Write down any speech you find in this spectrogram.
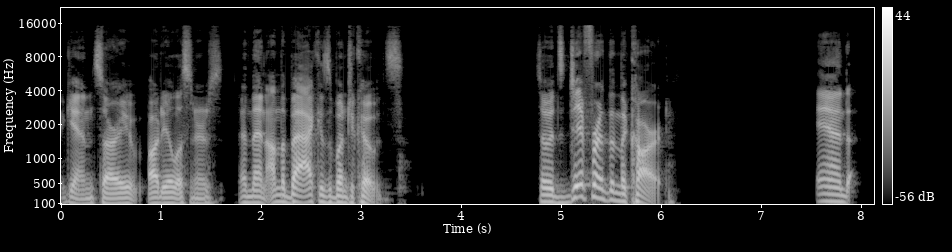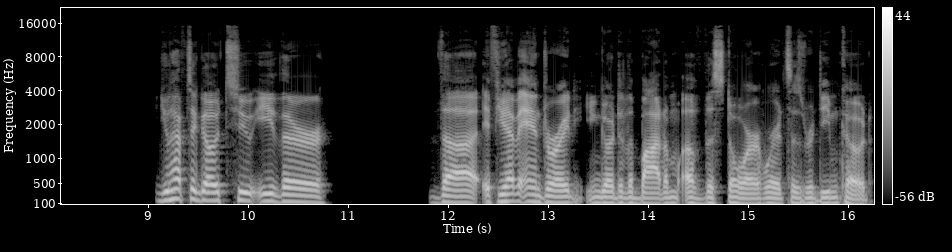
Again, sorry, audio listeners. And then on the back is a bunch of codes. So it's different than the card. And you have to go to either the if you have Android, you can go to the bottom of the store where it says redeem code.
